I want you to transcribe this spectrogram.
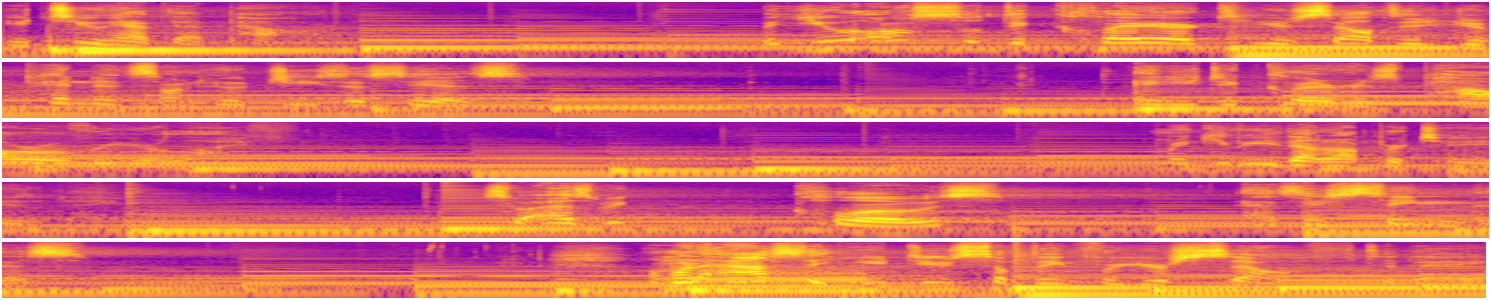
You too have that power. But you also declare to yourself your dependence on who Jesus is and you declare his power over your life. I'm going to give you that opportunity today. So as we close, as we sing this, I want to ask that you do something for yourself today.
